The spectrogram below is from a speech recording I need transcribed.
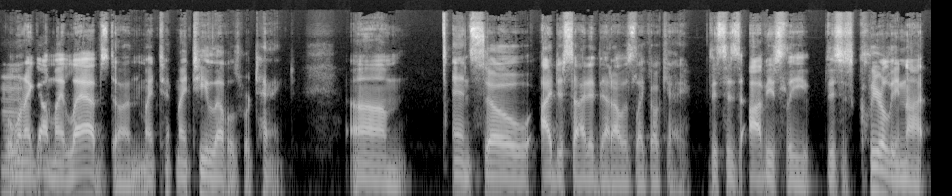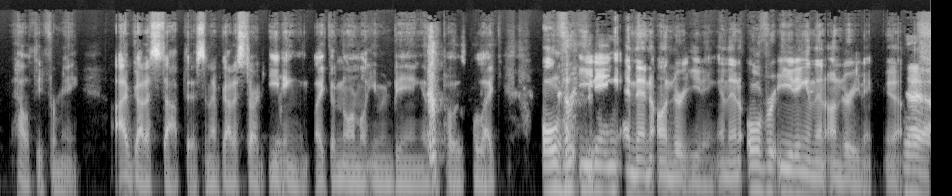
But Mm. when I got my labs done, my t- my T levels were tanked. Um, and so I decided that I was like, okay, this is obviously this is clearly not healthy for me. I've got to stop this and I've got to start eating like a normal human being as opposed to like overeating and then undereating and then overeating and then undereating. You know? yeah, yeah,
